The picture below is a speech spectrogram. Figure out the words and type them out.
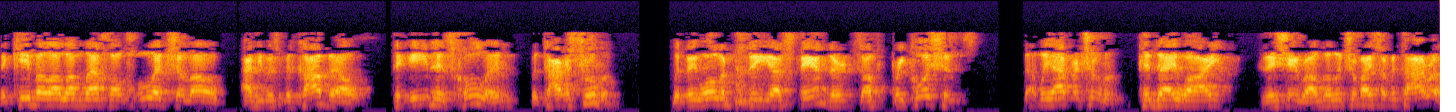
the kibel alav lechol chulin shalom, and he was mikabel to eat his chulin with taras truma, with the, all the, the uh, standards of precautions that we have for truma. Today, why? Today, she ragol l'trumai samitara.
